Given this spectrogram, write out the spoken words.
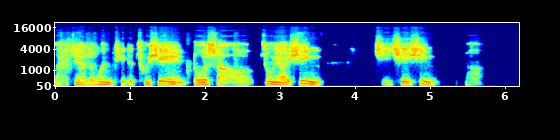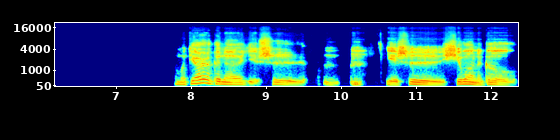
啊这样的问题的出现多少、重要性、急切性啊。那么第二个呢，也是，嗯，也是希望能够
